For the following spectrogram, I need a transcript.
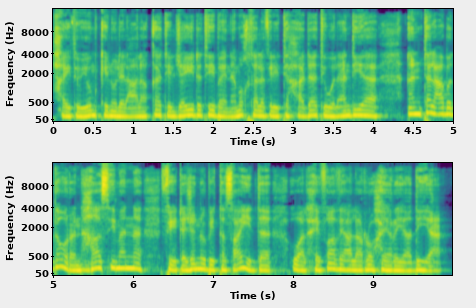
حيث يمكن للعلاقات الجيدة بين مختلف الاتحادات والأندية أن تلعب دورا حاسما في تجنب التصعيد والحفاظ على الروح الرياضية.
